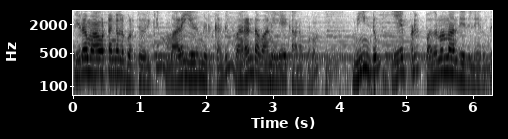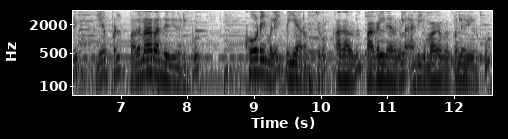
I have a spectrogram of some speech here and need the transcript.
பிற மாவட்டங்களை பொறுத்த வரைக்கும் மழை எதுவும் இருக்காது. வறண்ட வானிலையே காணப்படும். மீண்டும் ஏப்ரல் பதினொன்றாம் தேதியிலிருந்து ஏப்ரல் பதினாறாம் தேதி வரைக்கும் கோடை மழை பெய்ய ஆரம்பிச்சிடும். அதாவது பகல் நேரங்களில் அதிகமாக வெப்பநிலை இருக்கும்.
